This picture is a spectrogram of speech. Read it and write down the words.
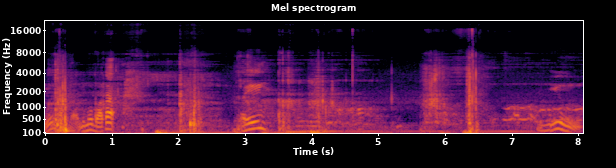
Ayun, sabi mo bata. Okay. Yun.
